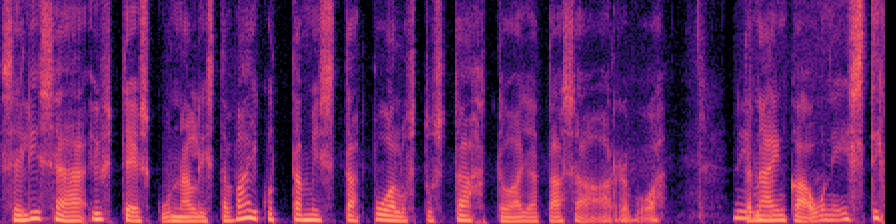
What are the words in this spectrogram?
se lisää yhteiskunnallista vaikuttamista, puolustustahtoa ja tasa-arvoa. Niin, mutta, näin kauniisti.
